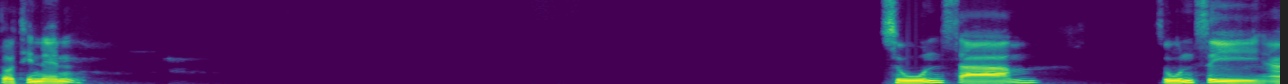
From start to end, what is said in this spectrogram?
ตัวที่เน้นศูนย์สามศูนย์สี่อ่า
